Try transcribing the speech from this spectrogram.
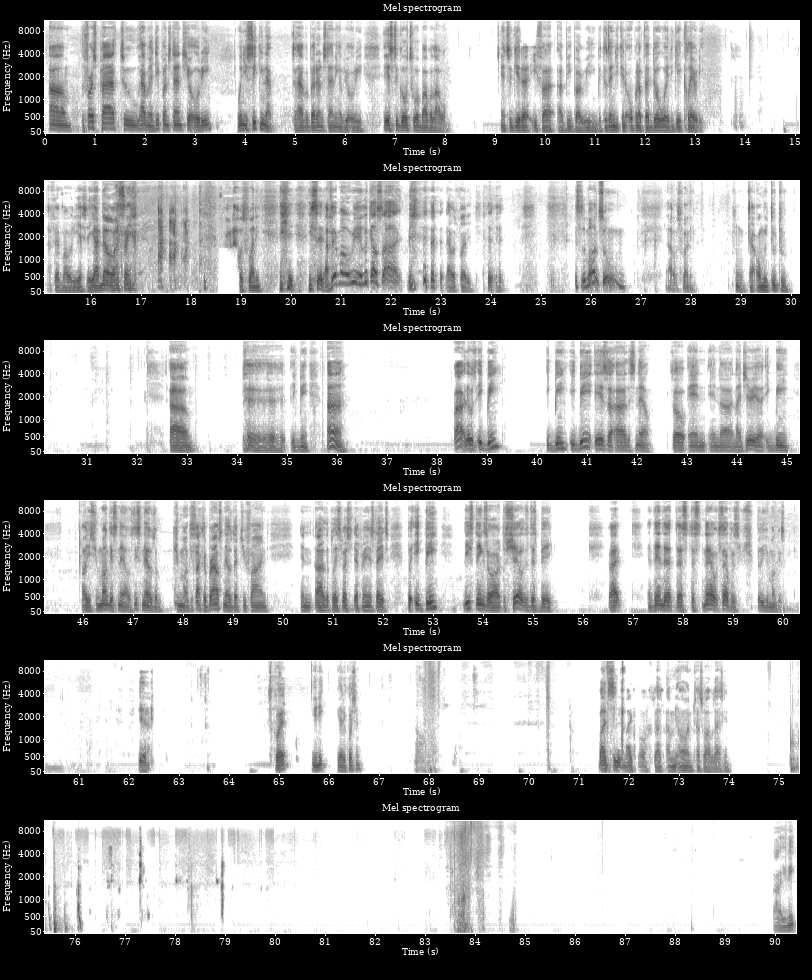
um, the first path to having a deep understanding to your OD, when you're seeking that to have a better understanding of your OD, is to go to a Babalawo and to get a Ifa Agbigba reading because then you can open up that doorway to get clarity. I fed my OD yesterday. Y'all know I saying that was funny. he said, I fed my OD and look outside. that was funny. It's the monsoon. That was funny. Hmm, Got Omi Tutu. Um, Igbin. Uh, wow, there was Igbin. Igbin. Igbin is uh, uh, the snail. So in in uh, Nigeria, Igbin are these humongous snails. These snails are humongous. It's like the brown snails that you find in uh, the place, especially definitely in the States. But Igbin, these things are, the shell is this big, right? And then the, the, the snail itself is really humongous. Yeah. Go ahead. Unique, you had a question? No. I just see your mic off. That's, I mean, on. That's why I was asking. All right, unique.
